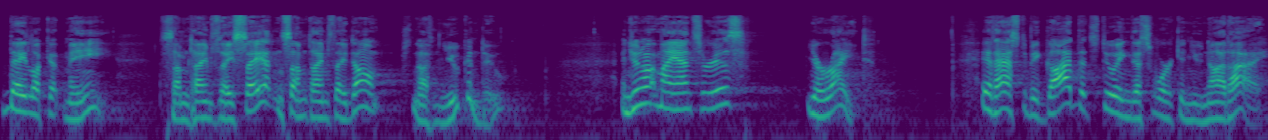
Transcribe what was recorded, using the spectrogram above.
they look at me. Sometimes they say it, and sometimes they don't. There's nothing you can do. And you know what my answer is? You're right. It has to be God that's doing this work in you, not I.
